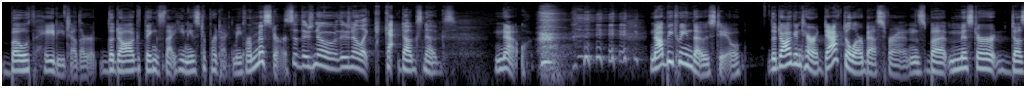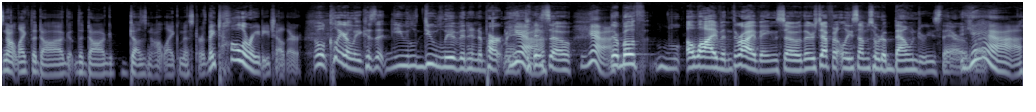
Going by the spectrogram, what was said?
both hate each other. The dog thinks that he needs to protect me from Mister. So there's no there's no like cat dog snugs. No. not between those two. The dog and pterodactyl are best friends, but Mister does not like the dog. The dog does not like Mister. They tolerate each other. Well, clearly, because you do live in an apartment. Yeah. so Yeah. they're both alive and thriving. So there's definitely some sort of boundaries there. but- Yeah.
